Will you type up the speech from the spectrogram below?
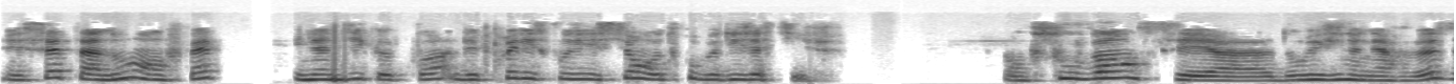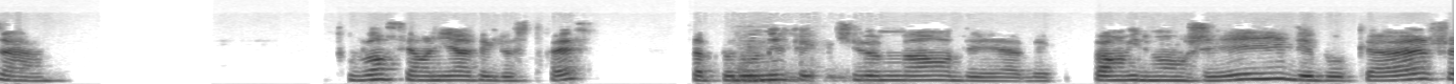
Et cet anneau, en fait, il indique quoi? Des prédispositions aux troubles digestifs. Donc souvent, c'est euh, d'origine nerveuse. Souvent, c'est en lien avec le stress. Ça peut donner effectivement des euh, pas envie de manger, des blocages.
